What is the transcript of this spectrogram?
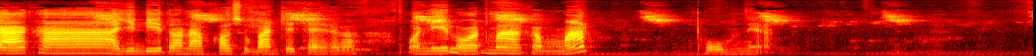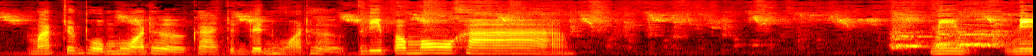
กาค่ะ ยินดีต้อนรับเข้าสู่บ้านใจใจแล้วก็วันนี้ร้อนมากค่ะ มัด ผมเนี่ย มัดจนผมหัวเถิกค่ะ จนเป็นหัวเถิกดีปะโมค่ะ มีมี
